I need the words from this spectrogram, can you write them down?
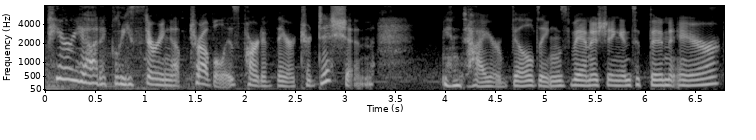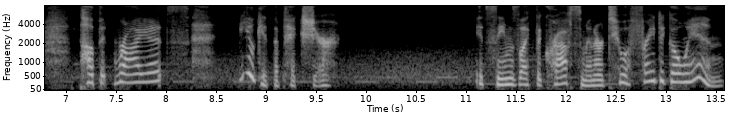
Periodically stirring up trouble is part of their tradition. Entire buildings vanishing into thin air, puppet riots. You get the picture. It seems like the craftsmen are too afraid to go in,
